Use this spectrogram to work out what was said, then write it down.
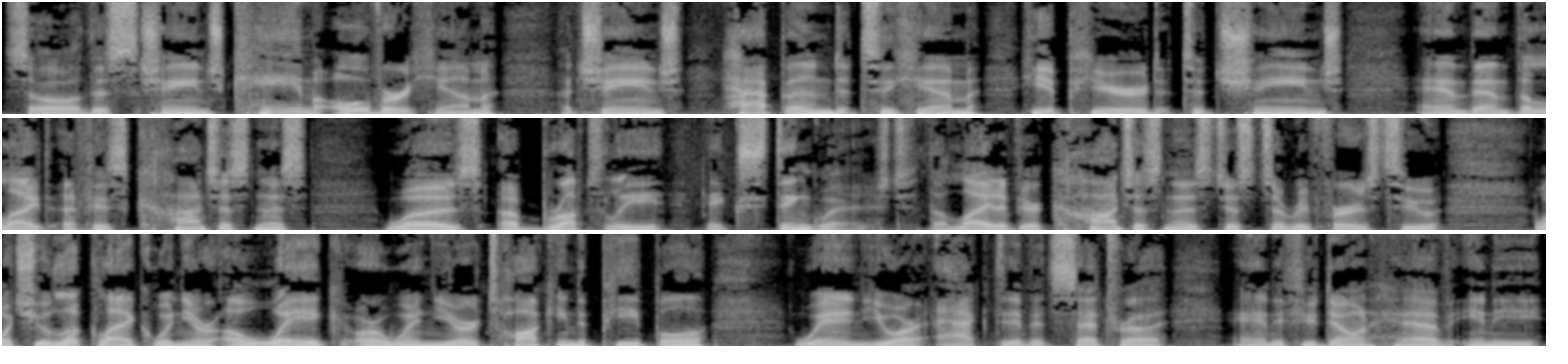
So this change came over him. A change happened to him. He appeared to change, and then the light of his consciousness was abruptly extinguished. The light of your consciousness just refers to what you look like when you're awake or when you're talking to people, when you are active, etc. And if you don't have any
